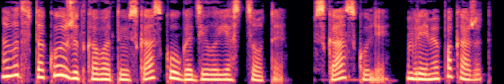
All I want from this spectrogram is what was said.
А вот в такую жидковатую сказку угодила я с Цоты. В сказку ли? Время покажет.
